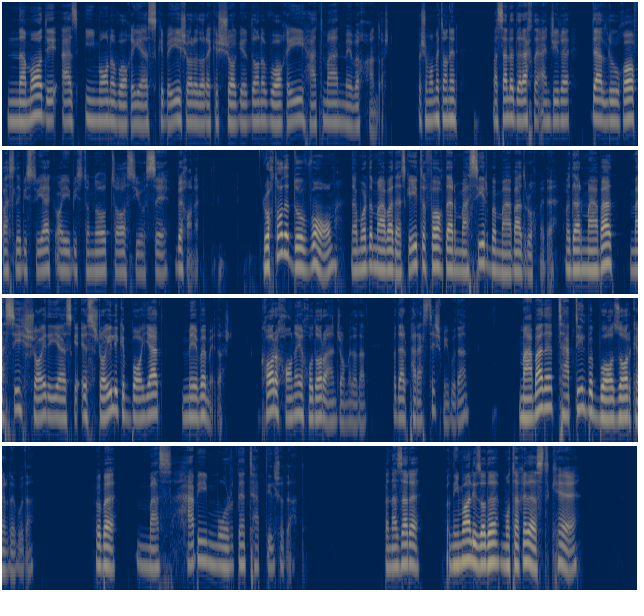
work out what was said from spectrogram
نمادی از ایمان واقعی است که به اشاره داره که شاگردان واقعی حتما میوه خواهند داشت. و شما می‌تونید مثلا درخت انجیر در لوقا فصل 21 آیه 29 تا 33 بخوانند. رخداد دوم در مورد معبد است که اتفاق در مسیر به معبد رخ میده و در معبد مسیح شاهد ای است که اسرائیلی که باید میوه می داشت کار خانه خدا را انجام می‌دادند و در پرستش می بودند معبد تبدیل به بازار کرده بودند و به مذهبی مرده تبدیل شدند. به نظر نیما علیزاده معتقد است که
